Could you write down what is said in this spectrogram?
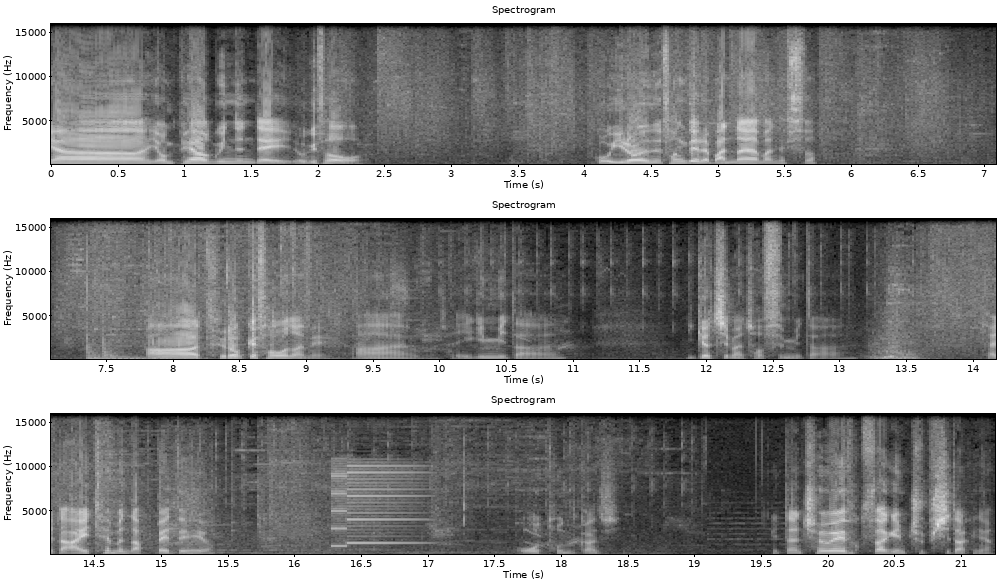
야, 연패하고 있는데 여기서 꼭 이런 상대를 만나야만 했어? 아, 더럽게 서운하네. 자, 이깁니다. 이겼지만 졌습니다. 자, 일단 아이템은 나 빼드 해요. 오, 돈까지. 일단 최후의 속삭임 줍시다, 그냥.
